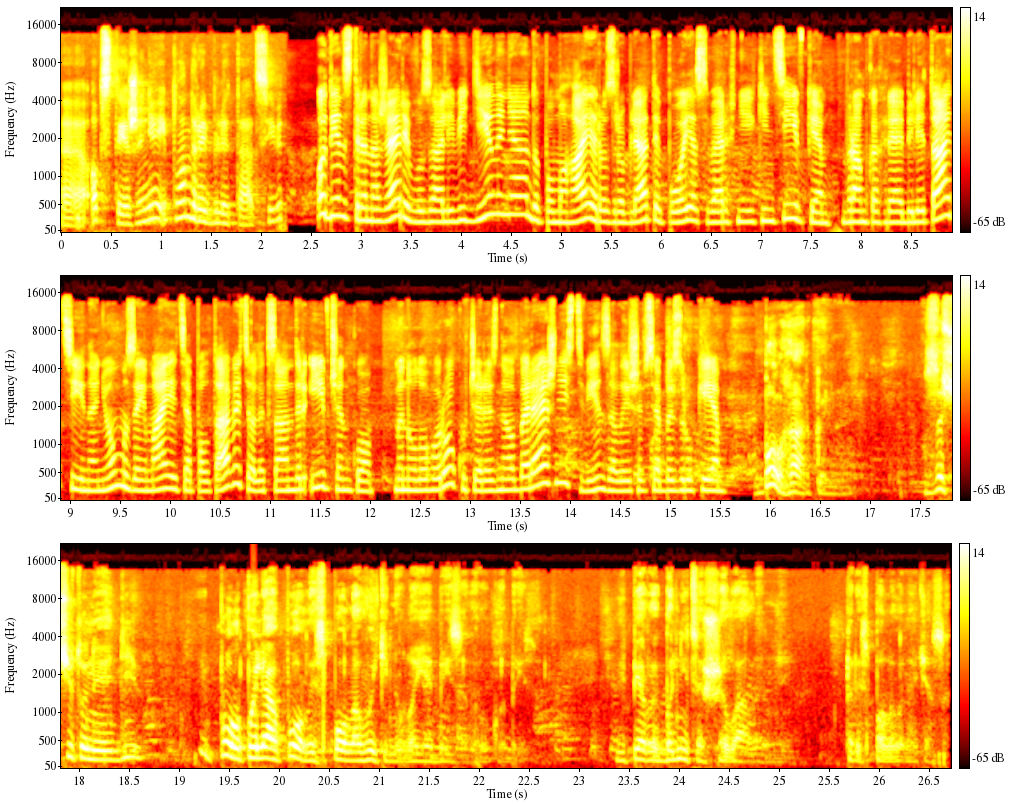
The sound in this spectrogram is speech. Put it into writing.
е, обстеження і план реабілітації. Один з тренажерів у залі відділення допомагає розробляти пояс верхньої кінцівки. В рамках реабілітації на ньому займається полтавець Олександр Івченко. Минулого року через необережність він залишився без руки. болгаркою. Защиту не одів. І пол пиляв пол, і з пола викинуло, і обрізав руку обрізав. Від першої больниці зшивали три з половиною часа.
